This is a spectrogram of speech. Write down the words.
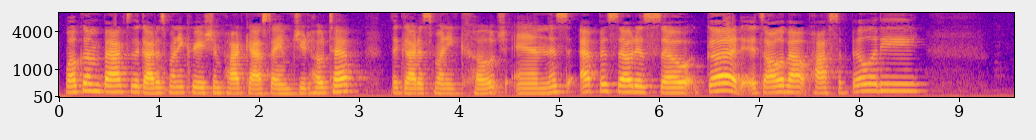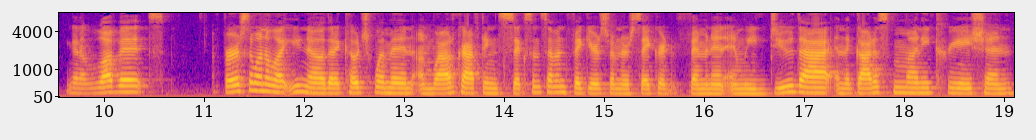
Welcome back to the Goddess Money Creation Podcast. I am Jude Hotep, the Goddess Money Coach, and this episode is so good. It's all about possibility. You're going to love it. First, I want to let you know that I coach women on wildcrafting six and seven figures from their sacred feminine, and we do that in the Goddess Money Creation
